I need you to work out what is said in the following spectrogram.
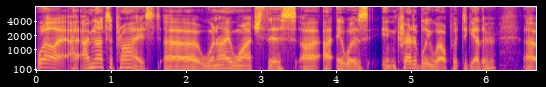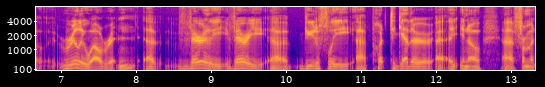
Well, I, am not surprised. Uh, when I watched this, uh, I, it was incredibly well put together, uh, really well written, uh, very, very uh, beautifully uh, put together. you know, from a,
